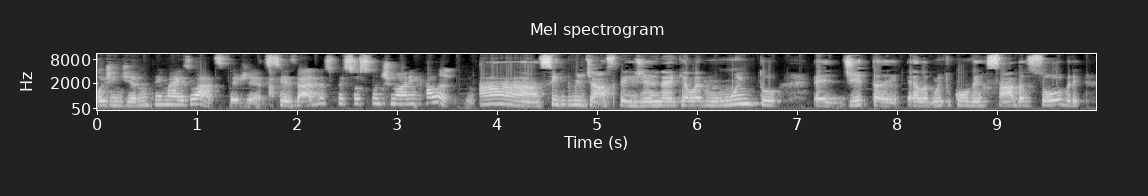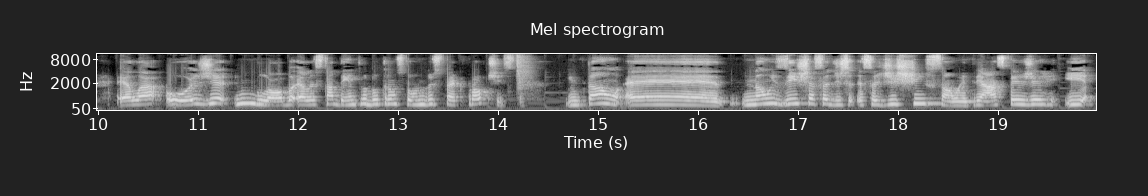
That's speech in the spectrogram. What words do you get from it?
Hoje em dia não tem mais o Asperger, Sim. apesar das pessoas continuarem falando. Ah, síndrome de Asperger, né? Que ela é muito é, dita, ela é muito conversada sobre. Ela hoje engloba, ela está dentro do transtorno do espectro autista. Então, é, não existe essa, essa distinção entre Asperger e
